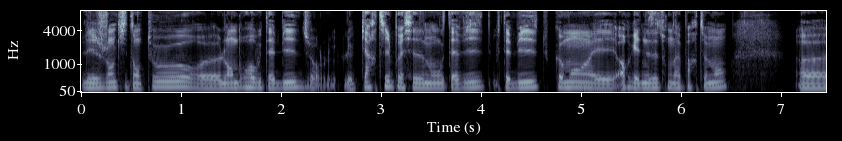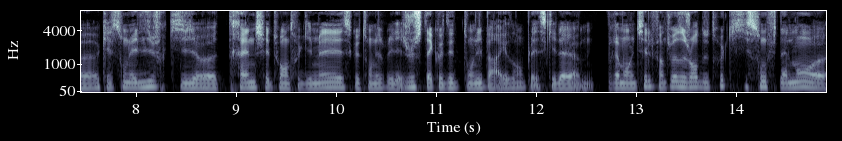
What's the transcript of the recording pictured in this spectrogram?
les gens qui t'entourent, euh, l'endroit où tu habites, genre le, le quartier précisément où tu habites, où t'habites, comment est organisé ton appartement. Euh, quels sont les livres qui euh, traînent chez toi entre guillemets Est-ce que ton livre il est juste à côté de ton lit par exemple? Est-ce qu'il est vraiment utile? Enfin, tu vois ce genre de trucs qui sont finalement euh,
